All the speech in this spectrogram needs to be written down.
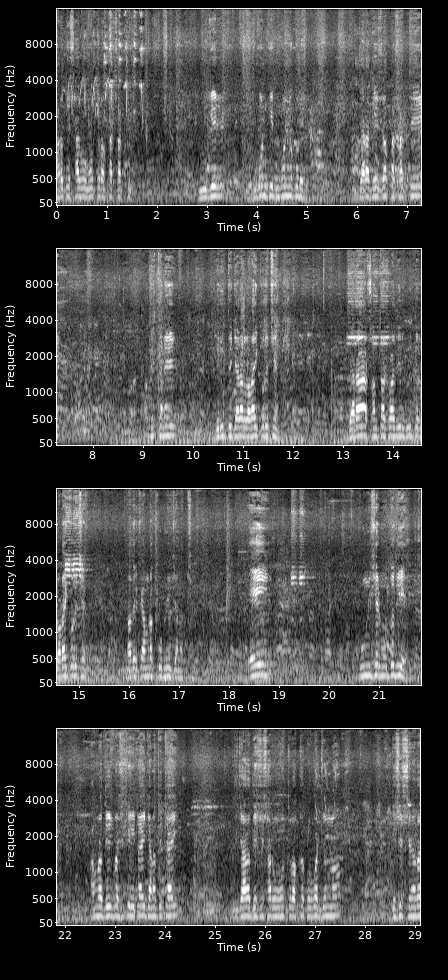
ভারতের সার্বভৌমত্ব রক্ষার স্বার্থে নিজের জীবনকে বিপন্ন করে যারা দেশ রক্ষার স্বার্থে পাকিস্তানের বিরুদ্ধে যারা লড়াই করেছেন, যারা সন্ত্রাসবাদীর বিরুদ্ধে লড়াই করেছেন, তাদেরকে আমরা কুর্নিশ জানাচ্ছি। এই কুর্নিশের মধ্য দিয়ে আমরা দেশবাসীকে এটাই জানাতে চাই যারা দেশের সার্বভৌমত্ব রক্ষা করবার জন্য দেশের সেনারা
